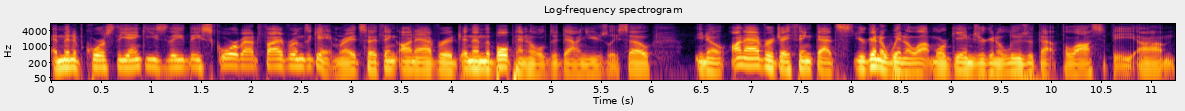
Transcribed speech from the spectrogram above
and then of course the Yankees they they score about five runs a game, right? So I think on average, and then the bullpen holds it down usually. So you know, on average, I think that's you're going to win a lot more games. You're going to lose with that philosophy. Um,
